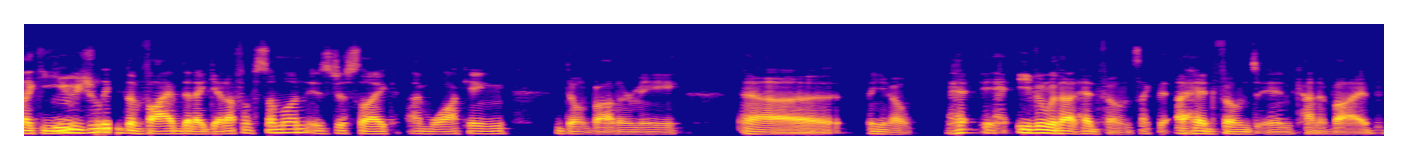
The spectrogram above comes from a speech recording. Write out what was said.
like mm. usually the vibe that i get off of someone is just like i'm walking don't bother me uh you know even without headphones, like a headphones in kind of vibe.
